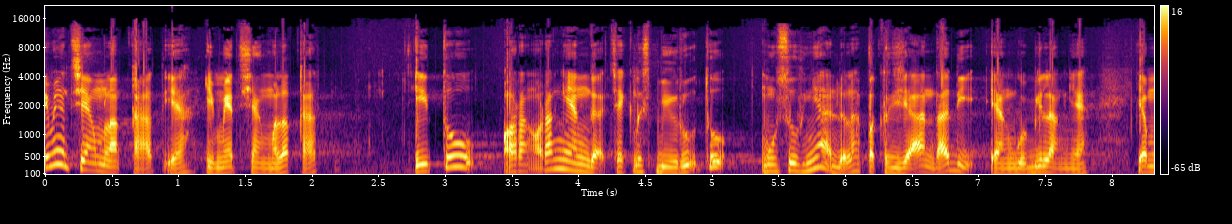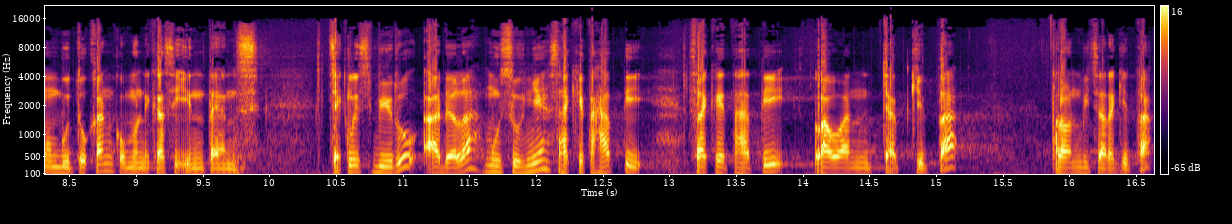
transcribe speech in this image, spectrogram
Image yang melekat ya image yang melekat itu orang-orang yang nggak checklist biru tuh musuhnya adalah pekerjaan tadi yang gue bilang ya, yang membutuhkan komunikasi intens. Checklist biru adalah musuhnya sakit hati. Sakit hati lawan chat kita, lawan bicara kita,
